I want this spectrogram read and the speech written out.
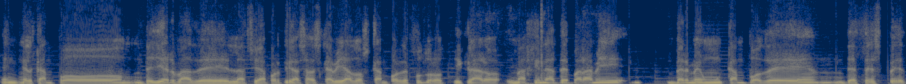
en el campo de hierba de la ciudad deportiva. Sabes que había dos campos de fútbol. Y claro, imagínate para mí verme en un campo de, césped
